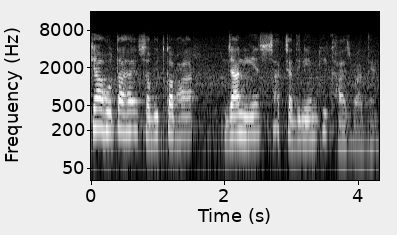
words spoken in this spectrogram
क्या होता है सबूत का भार? जानिए साक्ष्य अधिनियम की खास बातें।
